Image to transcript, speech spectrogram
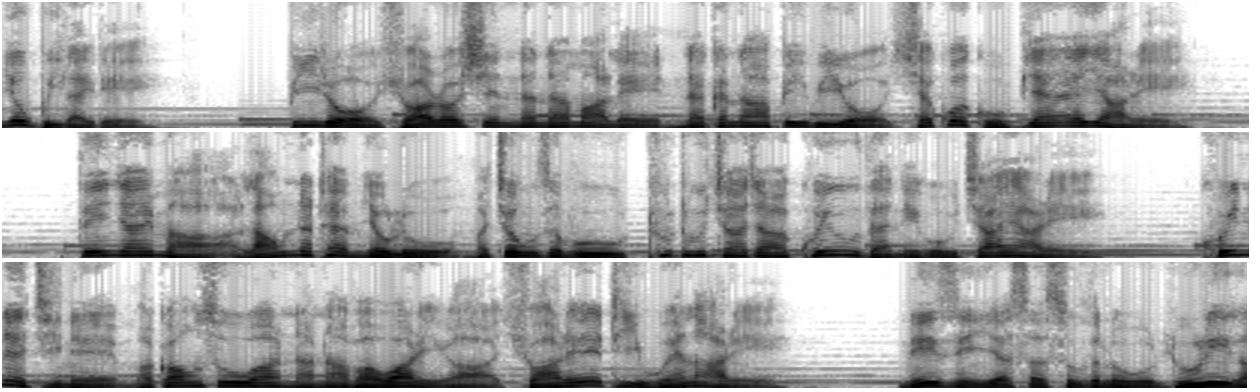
မြုပ်ပေးလိုက်တယ်ပြီးတော့ရွာတော်ရှင်နန်းနန်းမှလည်းနှက်ကနာပြီးပြီးတော့ရက်ွက်ကိုပြန်အပ်ရတယ်တင်းချိုင်းမှာအလောင်းနှစ်ထပ်မြုပ်လို့မကြုံစဘူးထူးထူးခြားခြားခွေးဥတန်တွေကိုကြားရတယ်ခွေးနဲ့ကြီးနဲ့မကောင်းဆိုးဝါးနာနာဘာဝတွေကရွာထဲအထိဝင်လာတယ်နေ့စဉ်ရက်ဆက်ဆိုသလိုလူတွေက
